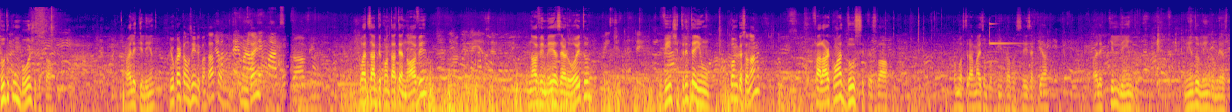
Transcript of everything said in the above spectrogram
Tudo com bojo, pessoal. Olha que lindo. E o cartãozinho de contato? Eu não tenho, não tem? tem WhatsApp. O WhatsApp de contato é 9 9608 2031. Como que é seu nome? Falar com a Dulce, pessoal. Vou mostrar mais um pouquinho para vocês aqui, ó. Olha que lindo. Lindo, lindo mesmo.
